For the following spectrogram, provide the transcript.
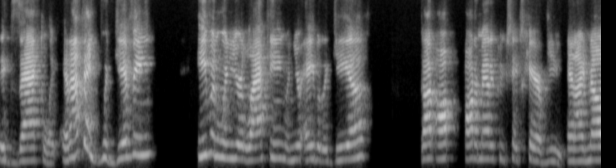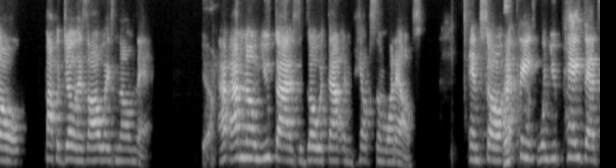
Exactly. And I think with giving, even when you're lacking, when you're able to give, God automatically takes care of you. And I know Papa Joe has always known that. Yeah. I, have known you guys to go without and help someone else. And so I think when you pay that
